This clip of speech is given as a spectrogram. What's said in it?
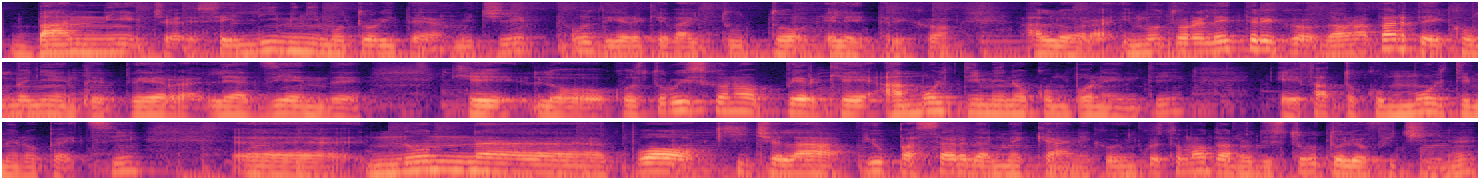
banni, cioè se elimini i motori termici, vuol dire che vai tutto elettrico. Allora, il motore elettrico da una parte è conveniente per le aziende che lo costruiscono perché ha molti meno componenti è fatto con molti meno pezzi, eh, non eh, può chi ce l'ha più passare dal meccanico, in questo modo hanno distrutto le officine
